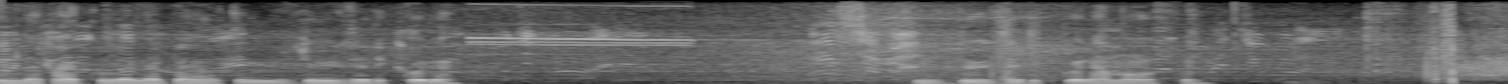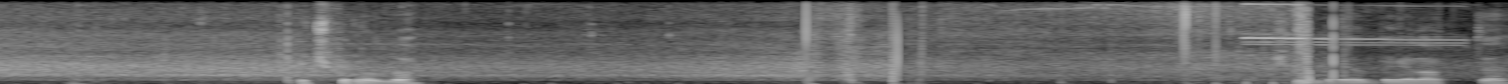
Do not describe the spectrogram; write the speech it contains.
Şimdi Depay kullanıyor penaltıyı. %100 yedik golü. %100 yedik golü ama olsun. 3-1 oldu. Şimdi Bale Bale attı.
